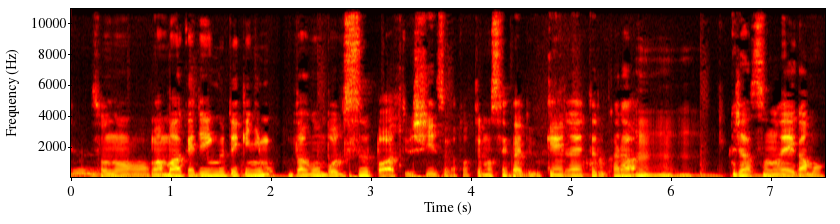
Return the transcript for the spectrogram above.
うん。その、まあ、マーケティング的にも、ドラゴンボールスーパーっていうシリーズがとっても世界で受け入れられてるから、うんうんうん。じゃあその映画も、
